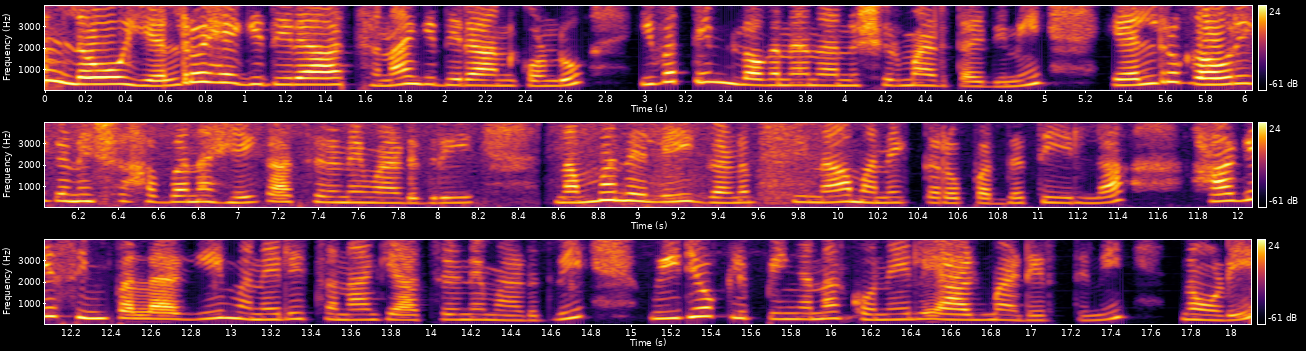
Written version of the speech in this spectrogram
ಹಲೋ ಎಲ್ಲರೂ ಹೇಗಿದ್ದೀರಾ? ಚೆನ್ನಾಗಿದ್ದೀರಾ ಅಂದ್ಕೊಂಡು ಇವತ್ತಿನ ಬ್ಲಾಗನ್ನು ನಾನು ಶುರು ಮಾಡ್ತಾ ಇದ್ದೀನಿ. ಎಲ್ಲರೂ ಗೌರಿ ಗಣೇಶ ಹಬ್ಬನ ಹೇಗೆ ಆಚರಣೆ ಮಾಡಿದ್ರಿ? ನಮ್ಮನೇಲಿ ಗಣಪತಿನ ಮನೆಗೆ ತರೋ ಪದ್ಧತಿ ಇಲ್ಲ. ಹಾಗೆ ಸಿಂಪಲ್ಲಾಗಿ ಮನೇಲಿ ಚೆನ್ನಾಗಿ ಆಚರಣೆ ಮಾಡಿದ್ವಿ. ವಿಡಿಯೋ ಕ್ಲಿಪ್ಪಿಂಗನ್ನು ಕೊನೆಯಲ್ಲಿ ಆ್ಯಡ್ ಮಾಡಿರ್ತೀನಿ. ನೋಡಿ.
